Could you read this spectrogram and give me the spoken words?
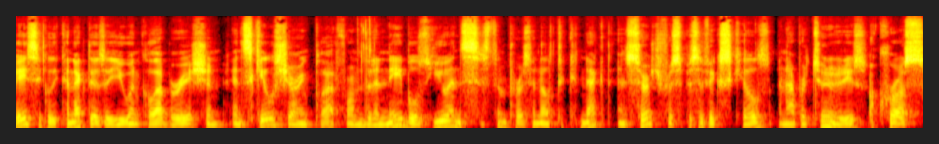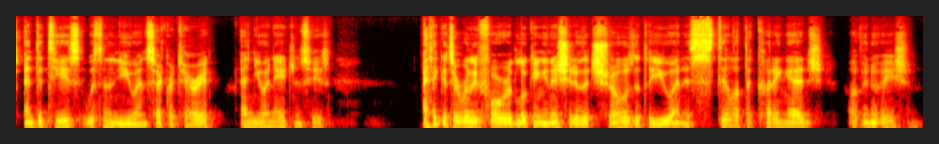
Basically, Connecta is a UN collaboration and skill sharing platform that enables UN system personnel to connect and search for specific skills and opportunities across entities within the UN Secretariat and UN agencies. I think it's a really forward looking initiative that shows that the UN is still at the cutting edge of innovation.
